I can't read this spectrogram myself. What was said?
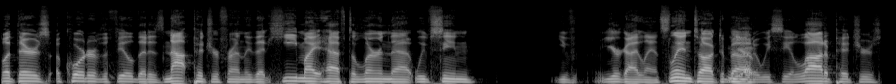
but there's a quarter of the field that is not pitcher friendly that he might have to learn that we've seen you've your guy Lance Lynn talked about Yep. it. We see a lot of pitchers.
